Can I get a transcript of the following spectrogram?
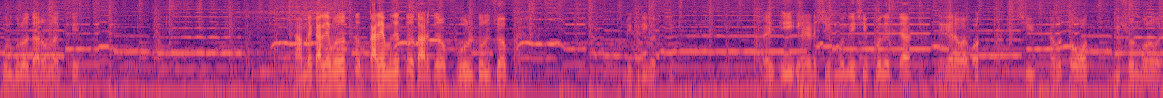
ফুলগুলো দারুণ লাগছে। সামনে কালী মন্দির তো, কালী মন্দির তো, তার জন্য ফুল টুল সব বিক্রি করছে। এই এখানে একটা শিব মন্দির শিব মন্দিরটা এখানে শিব ঠাকুরটা অত- ভীষণ বড় হয়।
